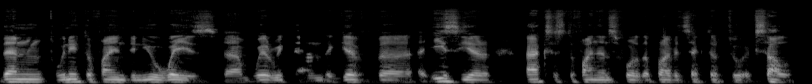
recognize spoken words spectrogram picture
then we need to find new ways um, where we can give uh, easier access to finance for the private sector to excel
